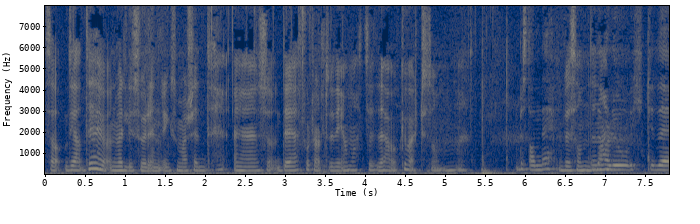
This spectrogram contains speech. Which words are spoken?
Så ja, det er jo en veldig stor endring som har skjedd. Eh, så det fortalte de om at det har jo ikke vært sånn eh, Bestandig. bestandig. Det nei. har det jo ikke. Det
